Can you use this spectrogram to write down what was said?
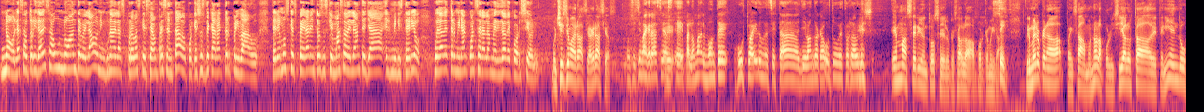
No, las autoridades aún no han develado ninguna de las pruebas que se han presentado, porque eso es de carácter privado. Tenemos que esperar entonces que más adelante ya el ministerio pueda determinar cuál será la medida de coerción. Muchísimas gracias, gracias. Muchísimas gracias, eh, eh, Paloma Almonte, justo ahí donde se está llevando a cabo todo esto, Raúl. Es, es más serio entonces de lo que se hablaba, porque mira, primero que nada pensábamos, ¿no? La policía lo está deteniendo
